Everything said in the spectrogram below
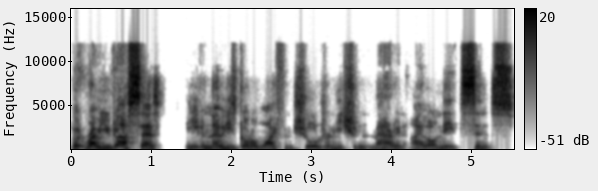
But Rabbi Yudah says, even though he's got a wife and children, he shouldn't marry an Ilonit since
